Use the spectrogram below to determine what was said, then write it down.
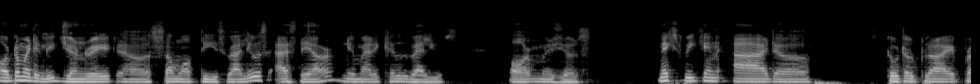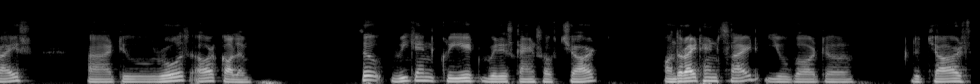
automatically generate uh, some of these values as they are numerical values or measures. Next we can add uh, total price uh, to rows or column. So we can create various kinds of chart. On the right hand side you got uh, the charts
